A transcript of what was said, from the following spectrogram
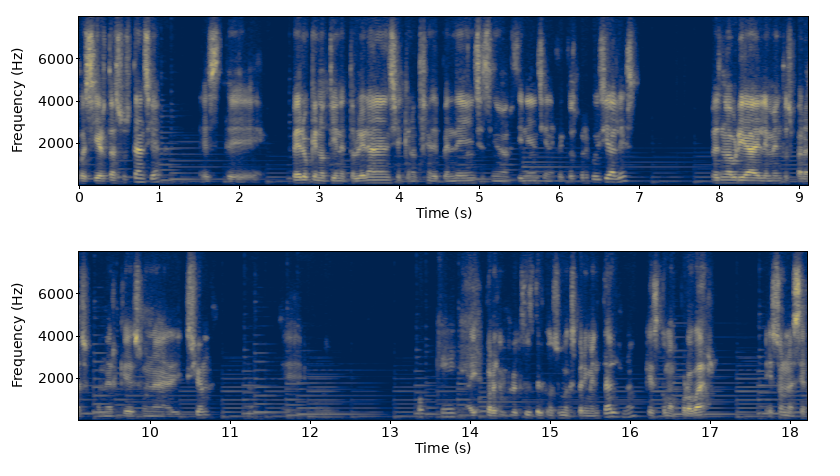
pues cierta sustancia, este, pero que no tiene tolerancia, que no tiene dependencia, sino abstinencia en efectos perjudiciales, pues no habría elementos para suponer que es una adicción. Eh, por ejemplo, existe el consumo experimental, ¿no? que es como probar. Eso no es ser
